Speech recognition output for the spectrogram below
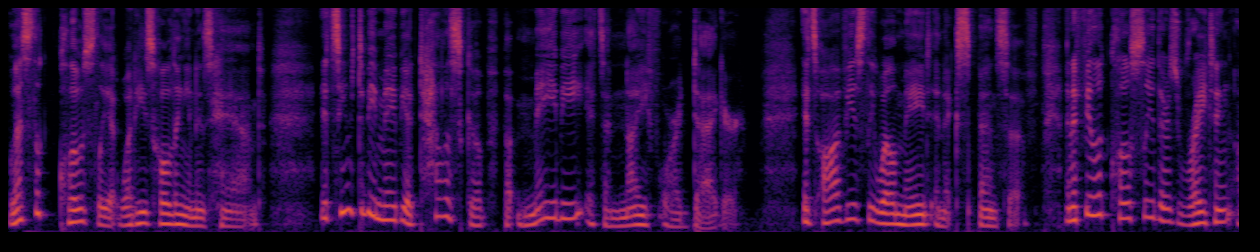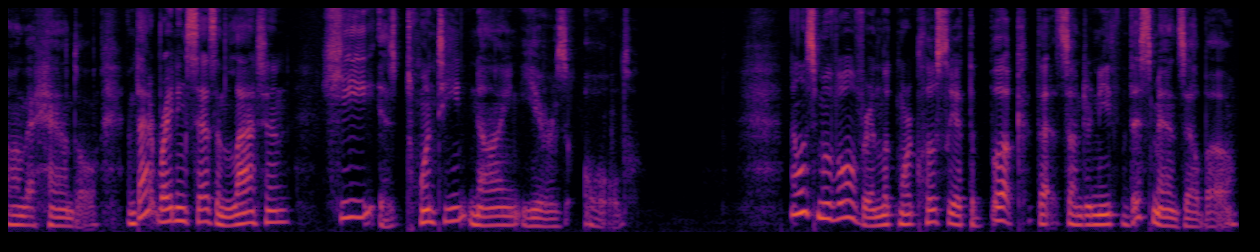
Let's look closely at what he's holding in his hand. It seems to be maybe a telescope, but maybe it's a knife or a dagger. It's obviously well made and expensive. And if you look closely, there's writing on the handle. And that writing says in Latin, he is 29 years old. Now let's move over and look more closely at the book that's underneath this man's elbow.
